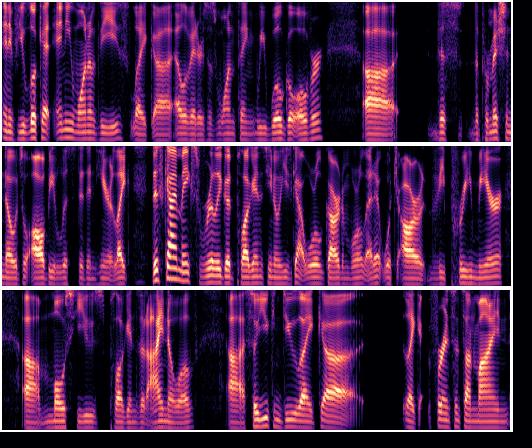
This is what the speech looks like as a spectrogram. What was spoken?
And if you look at any one of these, like uh, elevators is one thing we will go over. Uh, this the permission nodes will all be listed in here. Like this guy makes really good plugins. You know, he's got World Guard and World Edit, which are the premier um, most used plugins that I know of. Uh, so you can do like uh, like for instance on mine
